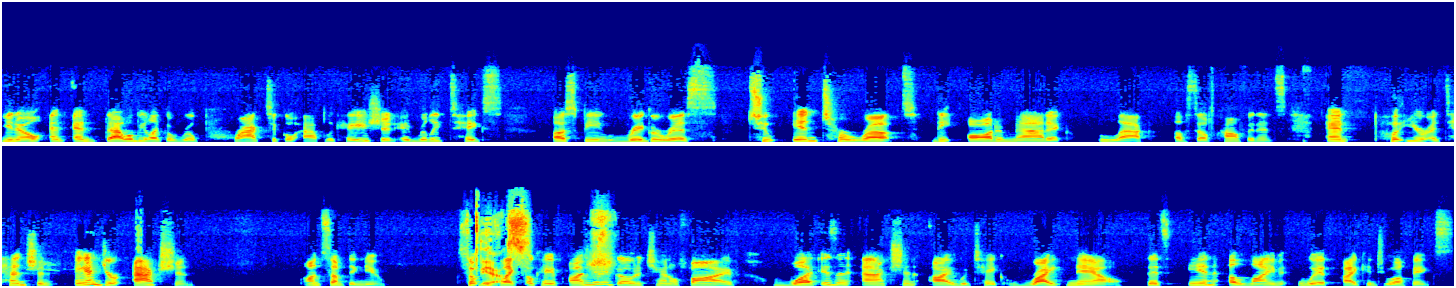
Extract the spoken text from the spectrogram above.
You know, and and that will be like a real practical application. It really takes us being rigorous to interrupt the automatic lack of self-confidence and put your attention and your action on something new. So it's yes. like, okay, if I'm going to go to channel five, what is an action I would take right now that's in alignment with I can do all things?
